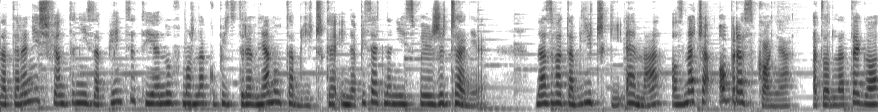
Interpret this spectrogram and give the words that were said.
Na terenie świątyni za 500 jenów można kupić drewnianą tabliczkę i napisać na niej swoje życzenie. Nazwa tabliczki Ema oznacza obraz konia, a to dlatego,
